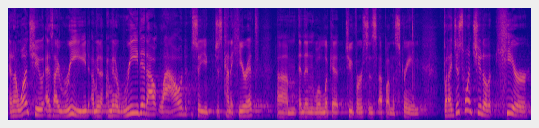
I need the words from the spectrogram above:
And I want you, as I read, I'm gonna, I'm gonna read it out loud so you just kind of hear it, um, and then we'll look at two verses up on the screen. But I just want you to hear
